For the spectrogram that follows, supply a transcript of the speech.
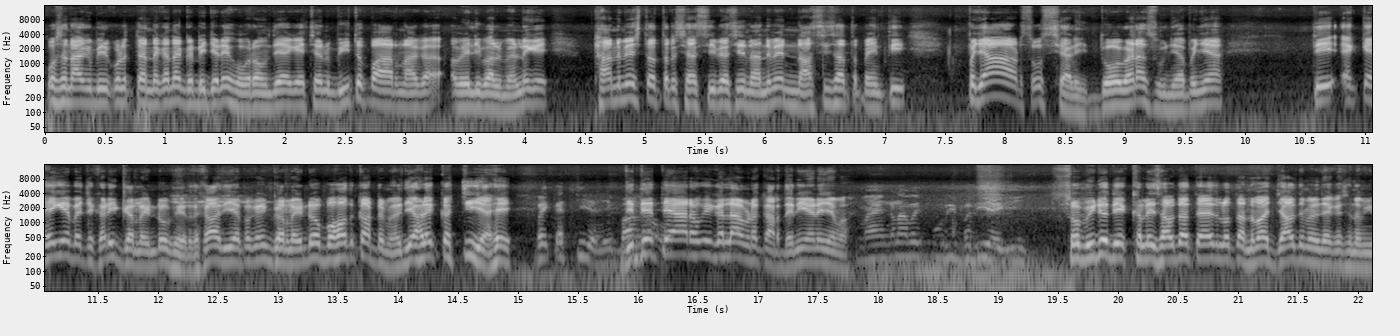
ਕੁਛ ਨਾਗ ਵੀਰ ਕੋਲ ਤਿੰਨ ਕਹਿੰਦਾ ਗੱਡੀ ਜਿਹੜੇ ਹੋਰ ਆਉਂਦੇ ਹੈਗੇ ਇੱਥੇ ਨੂੰ 20 ਤੋਂ ਪਾਰ ਨਾਗ ਅਵੇਲੇਬਲ ਮਿਲਣਗੇ। 98 77 86 82 99 99735 50846 ਦੋ ਵੜਾ ਸੂਈਆਂ ਪਈਆਂ। ਤੇ ਇੱਕ ਹੈਗੇ ਵਿੱਚ ਖੜੀ ਗਰਲੈਂਡੋ ਫੇਰ ਦਿਖਾ ਦਈਏ ਆਪਾਂ ਕਹਿੰਦੇ ਗਰਲੈਂਡੋ ਬਹੁਤ ਘੱਟ ਮਿਲਦੀ ਆ ਹਲੇ ਕੱਚੀ ਆ ਇਹ। ਬਈ ਕੱਚੀ ਹੈ ਜੀ ਜਿੱਦੇ ਤਿਆਰ ਹੋ ਗਈ ਗੱਲਾਂ ਹੁਣ ਕਰਦੇ ਨਹੀਂ ਆਣੇ ਜਮਾ। ਮੈਂ ਕਹਣਾ ਬਈ ਪੂਰੀ ਵਧੀਆ ਹੈਗੀ। ਸੋ ਵੀਡੀਓ ਦੇਖਣ ਲਈ ਸਭ ਦਾ ਤਹਿ ਦਿਲੋਂ ਧੰਨਵਾਦ ਜਲਦ ਮਿਲਦੇ ਹਾਂ ਕਿਸੇ ਨਵੀਂ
